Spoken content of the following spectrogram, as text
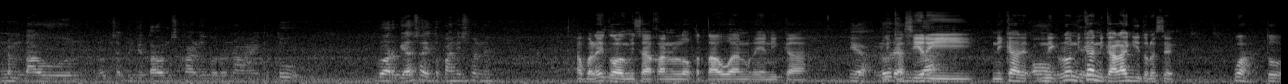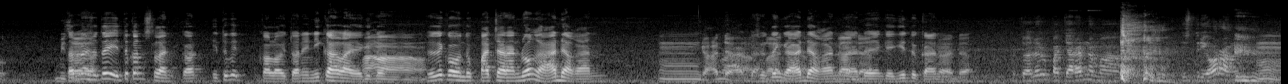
enam tahun lo bisa tujuh tahun sekali baru naik. Itu luar biasa itu punishmentnya. Apalagi kalau misalkan lo ketahuan kayak nikah. Iya, lo nikah udah siri nikah. Oh, nik- lo nikah nikah lagi terus ya? Wah tuh bisa tapi maksudnya itu kan selan kan- itu kan kalau itu aneh nikah lah ya gitu. Ah, ah, ah. maksudnya kalau untuk pacaran doang nggak ada kan? Hmm, nggak ada. Nggak ada. maksudnya nggak ada. kan? Nggak ada yang kayak gitu kan? Nggak ada. Kecuali lo pacaran sama istri orang. Hmm.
